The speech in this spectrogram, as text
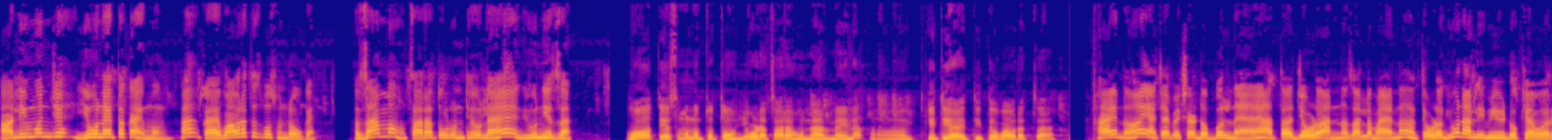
आली म्हणजे? येऊ नाही तर काय मग? हा? काय वावरातच बसून राहू काय? जा मग सारा तोडून ठेवलाय घेऊन ये जा. हो तेच म्हणत होतो. एवढा चारा होणार नाही ना? अं, किती आहे तिथं वावरात चारा? हाय ना याच्यापेक्षा डबल नाही. आता जेवढं अन्न झालं माया ना तेवढं घेऊन आली मी डोक्यावर.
